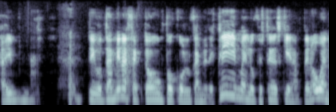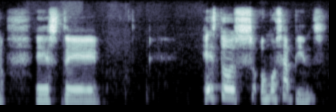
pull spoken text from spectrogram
Ahí, digo, también afectó un poco el cambio de clima y lo que ustedes quieran. Pero bueno, este, estos Homo sapiens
